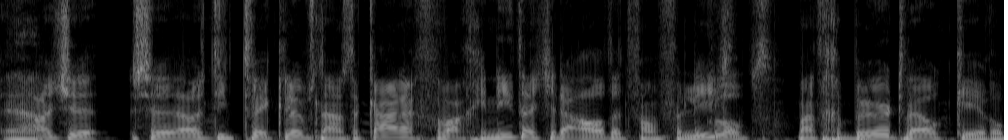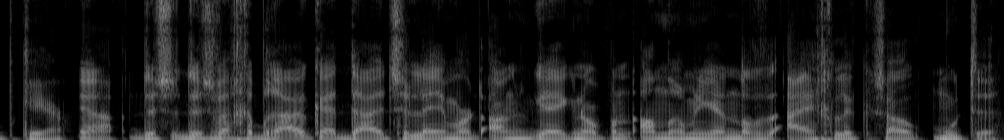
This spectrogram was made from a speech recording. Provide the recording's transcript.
Ja. als, je, ze, als die twee clubs naast elkaar leggen, verwacht je niet dat je daar altijd van verliest. Klopt. Maar het gebeurt wel keer op keer. Ja, dus, dus we gebruiken het Duitse leenwoord angstgegner op een andere manier dan dat het eigenlijk zou moeten.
